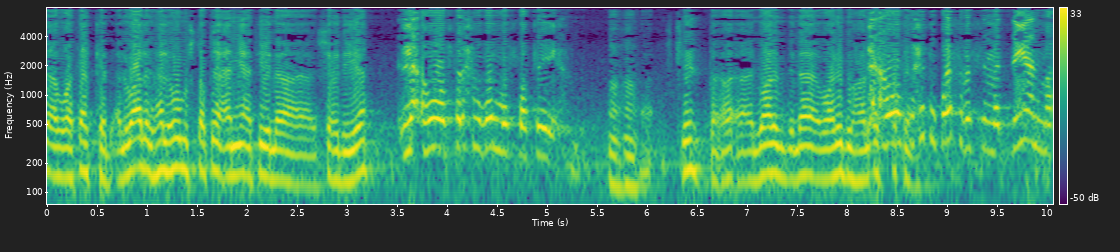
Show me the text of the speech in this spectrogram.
أبغى أتأكد. الوالد هل هو مستطيع أن يأتي إلى السعودية؟ لا هو بصراحة غير مستطيع. أها. كيف؟ الوالد لا والدها لا لا هو يستطيع. صحته كويسة بس ماديا ما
